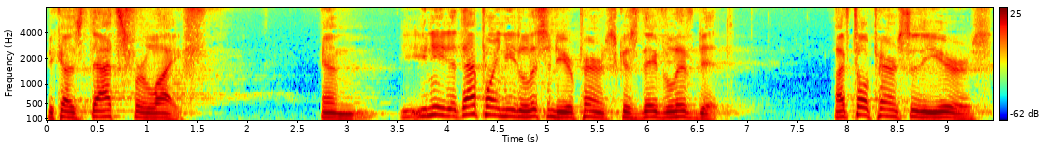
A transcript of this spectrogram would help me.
Because that's for life. And you need, at that point, you need to listen to your parents because they've lived it. I've told parents through the years,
